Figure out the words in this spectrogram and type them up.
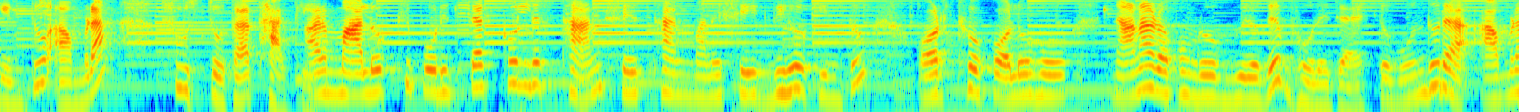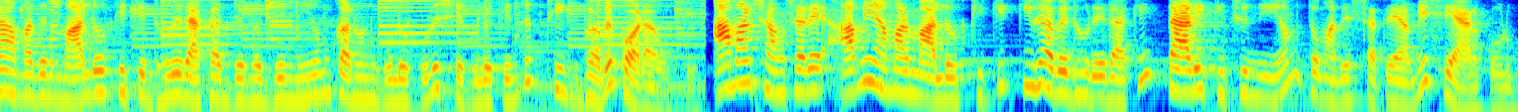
কিন্তু আমরা সুস্থতা থাকি। আর মা লক্ষ্মী পরিত্যাগ করলে স্থান সেই স্থান মানে সেই গৃহ কিন্তু অর্থ, কলহ, নানা রকম রোগ বিরোগে ভরে যায়। তো বন্ধুরা, আমরা আমাদের মা লক্ষ্মীকে ধরে রাখার জন্য যে নিয়ম কানুনগুলো করি সেগুলো কিন্তু ঠিকভাবে করা উচিত। আমার সংসারে আমি আমার মা লক্ষ্মীকে কীভাবে ধরে রাখি তারই কিছু নিয়ম তোমাদের সাথে আমি শেয়ার করব।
